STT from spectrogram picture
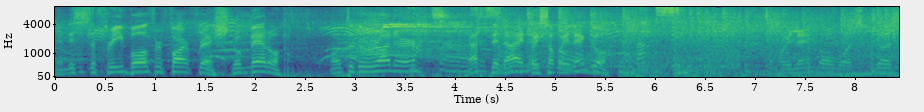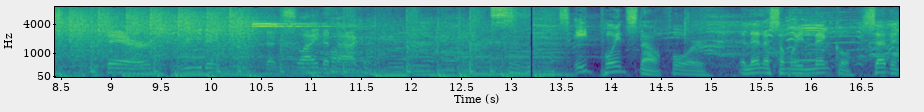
And this is a free ball for Farm Fresh. Romero onto the runner. That's, denied by Samoylenko. Samoylenko was just there reading that slide attack. It's eight points now for Elena Samoylenko. Seven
